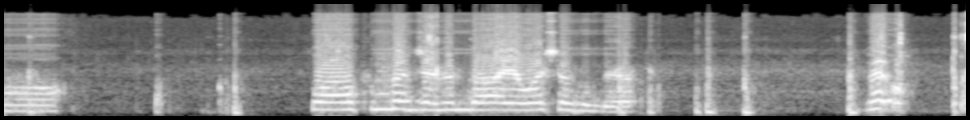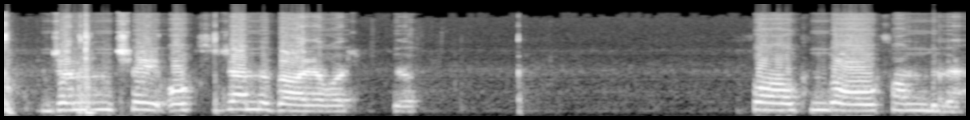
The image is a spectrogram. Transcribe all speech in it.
Oo. Su altında canın daha yavaş azalıyor. Ve canın şey oksijen de daha yavaş bitiyor. Su altında olsam bile.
